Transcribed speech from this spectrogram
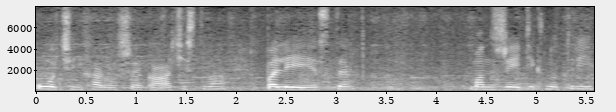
Очень хорошее качество. Полиэстер. Манжетик внутри.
